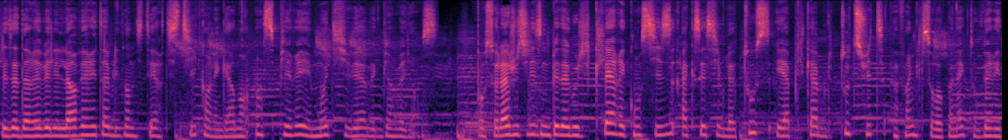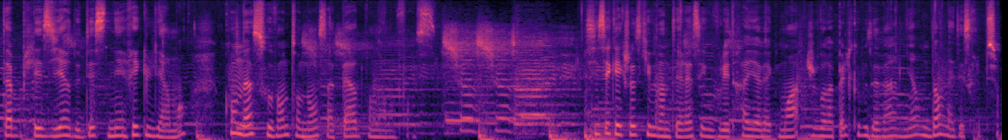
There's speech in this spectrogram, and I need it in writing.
Je les aide à révéler leur véritable identité artistique en les gardant inspirés et motivés avec bienveillance. Pour cela, j'utilise une pédagogie claire et concise, accessible à tous et applicable tout de suite afin qu'ils se reconnectent au véritable plaisir de dessiner régulièrement qu'on a souvent tendance à perdre pendant l'enfance. Si c'est quelque chose qui vous intéresse et que vous voulez travailler avec moi, je vous rappelle que vous avez un lien dans la description.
